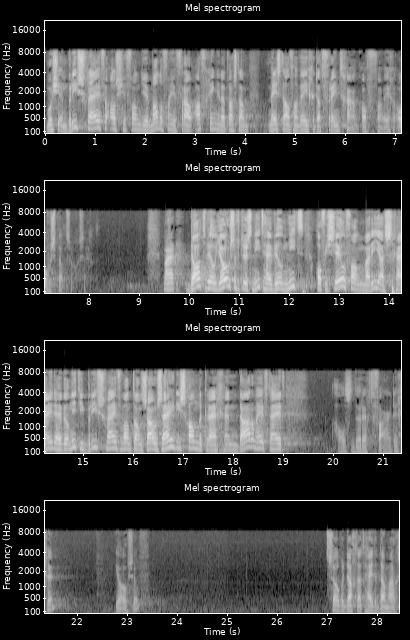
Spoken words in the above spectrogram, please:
moest je een brief schrijven als je van je man of van je vrouw afging. En dat was dan meestal vanwege dat vreemdgaan of vanwege overspel, zo gezegd. Maar dat wil Jozef dus niet. Hij wil niet officieel van Maria scheiden. Hij wil niet die brief schrijven, want dan zou zij die schande krijgen. En daarom heeft hij het als de rechtvaardige Jozef zo bedacht dat hij er dan maar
